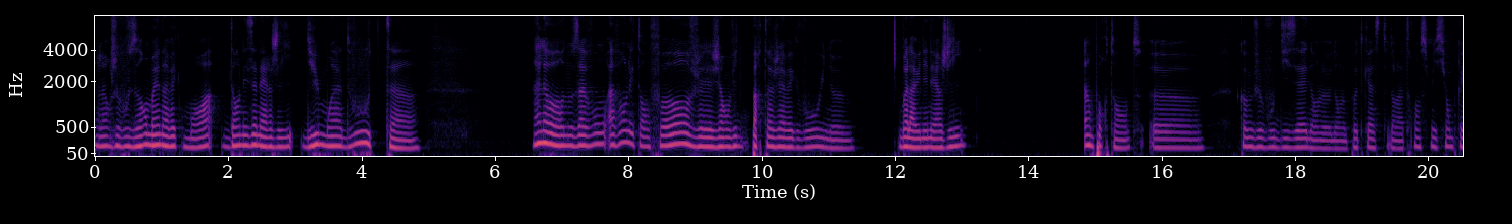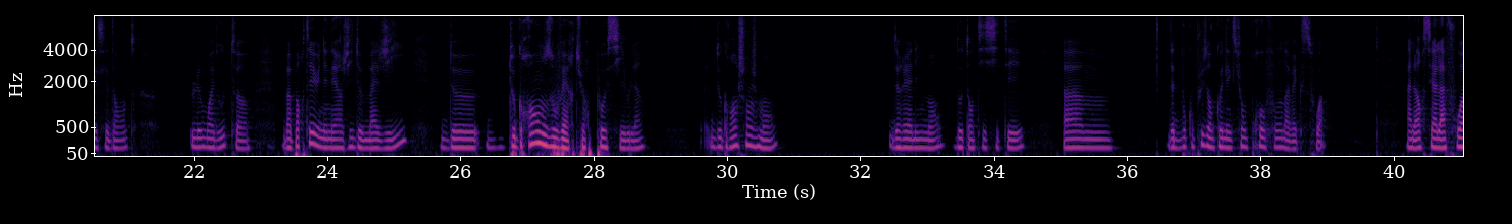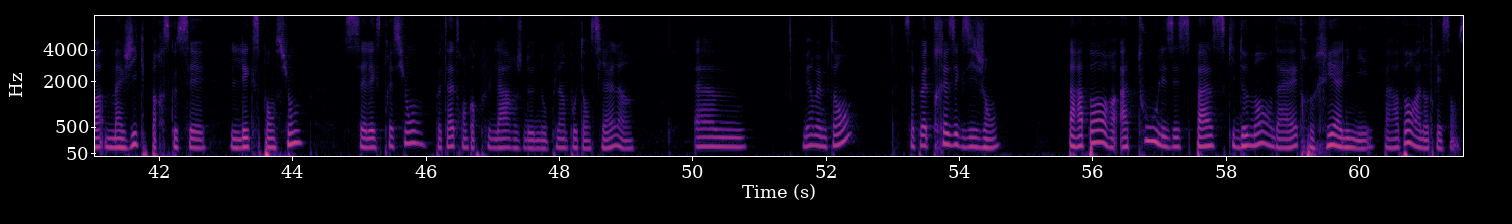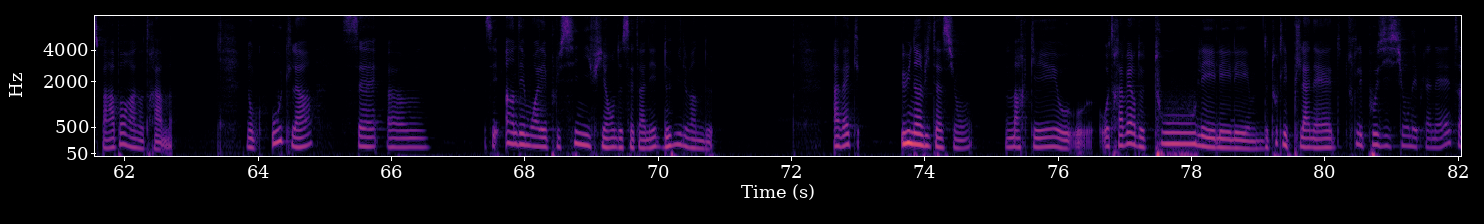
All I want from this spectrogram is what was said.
Alors je vous emmène avec moi dans les énergies du mois d'août. Alors nous avons, avant les temps forts, j'ai envie de partager avec vous une, voilà, une énergie importante. Euh, comme je vous le disais dans le, dans le podcast, dans la transmission précédente, le mois d'août va porter une énergie de magie, de, de grandes ouvertures possibles de grands changements, de réalignement, d'authenticité, euh, d'être beaucoup plus en connexion profonde avec soi. Alors c'est à la fois magique parce que c'est l'expansion, c'est l'expression peut-être encore plus large de nos pleins potentiels, euh, mais en même temps, ça peut être très exigeant par rapport à tous les espaces qui demandent à être réalignés par rapport à notre essence, par rapport à notre âme. Donc août là, c'est euh, un des mois les plus signifiants de cette année 2022. Avec une invitation marquée au, travers de, tous les, de toutes les planètes, de toutes les positions des planètes,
